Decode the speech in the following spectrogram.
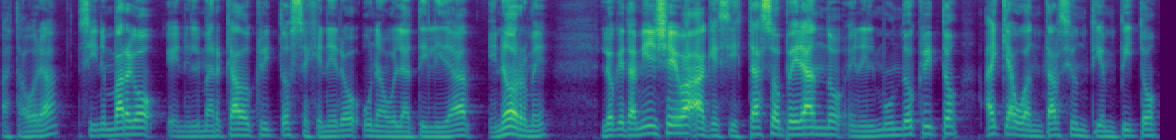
hasta ahora. Sin embargo, en el mercado cripto se generó una volatilidad enorme, lo que también lleva a que si estás operando en el mundo cripto, hay que aguantarse un tiempito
